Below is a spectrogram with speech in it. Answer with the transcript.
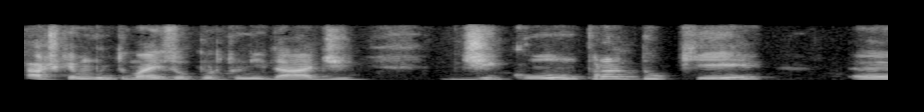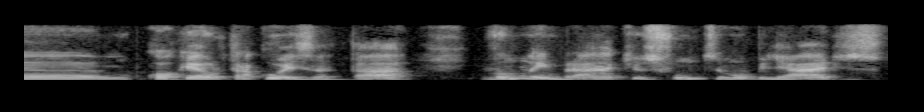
acho que é muito mais oportunidade de compra do que uh, qualquer outra coisa, tá? Vamos lembrar que os fundos imobiliários,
